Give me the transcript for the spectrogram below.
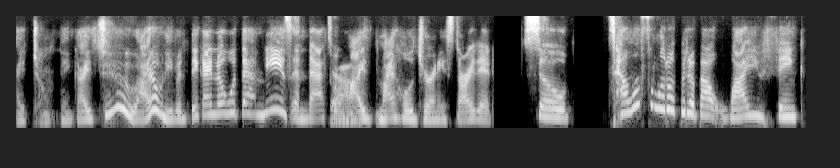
I don't think I do. I don't even think I know what that means. And that's yeah. where my my whole journey started. So tell us a little bit about why you think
